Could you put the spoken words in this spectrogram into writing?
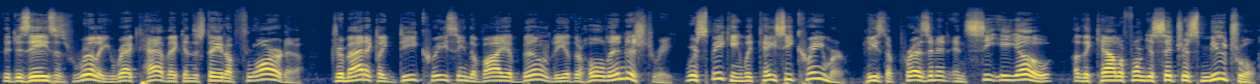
The disease has really wreaked havoc in the state of Florida dramatically decreasing the viability of the whole industry. We're speaking with Casey Creamer. He's the president and CEO of the California Citrus Mutual,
